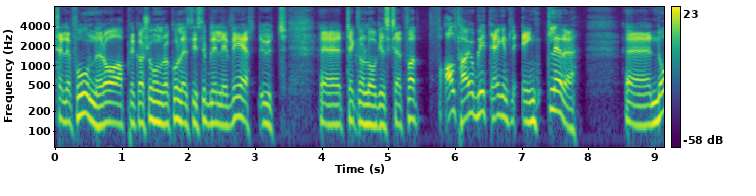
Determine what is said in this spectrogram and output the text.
telefoner og applikasjoner, og hvordan disse blir levert ut teknologisk sett. For at alt har jo blitt egentlig enklere eh, nå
